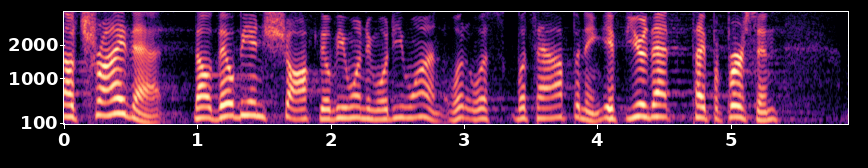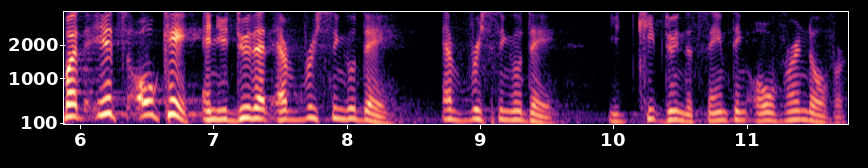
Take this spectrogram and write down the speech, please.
Now try that. Now they'll be in shock. They'll be wondering, What do you want? What, what's, what's happening? If you're that type of person, but it's okay. And you do that every single day. Every single day. You keep doing the same thing over and over.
